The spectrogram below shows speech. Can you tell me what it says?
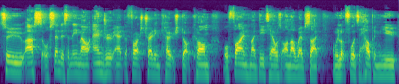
to us or send us an email, andrew at theforextradingcoach.com, or find my details on our website. And we look forward to helping you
